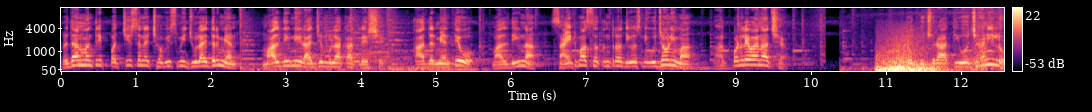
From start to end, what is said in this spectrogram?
પ્રધાનમંત્રી પચીસ અને છવ્વીસમી જુલાઈ દરમિયાન માલદીવની રાજ્ય મુલાકાત લેશે. આ દરમિયાન તેઓ માલદીવના સાહીઠમાં સ્વતંત્ર દિવસની ઉજવણીમાં ભાગ પણ લેવાના છે. તો ગુજરાતીઓ જાણી લો,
